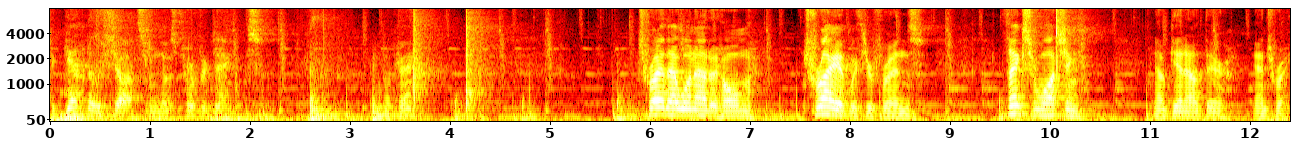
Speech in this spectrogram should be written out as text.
to get those shots from those perfect angles. Okay? Try that one out at home. Try it with your friends. Thanks for watching. Now get out there and train.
